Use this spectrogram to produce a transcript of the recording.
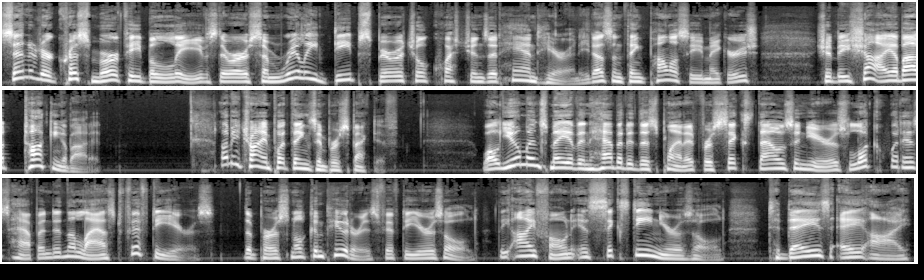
Senator Chris Murphy believes there are some really deep spiritual questions at hand here, and he doesn't think policymakers should be shy about talking about it. Let me try and put things in perspective. While humans may have inhabited this planet for 6,000 years, look what has happened in the last 50 years. The personal computer is 50 years old. The iPhone is 16 years old. Today's AI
